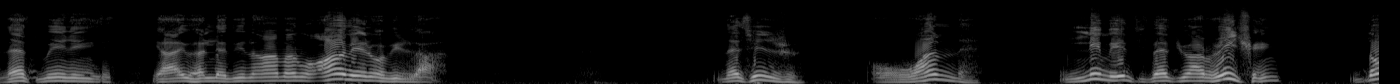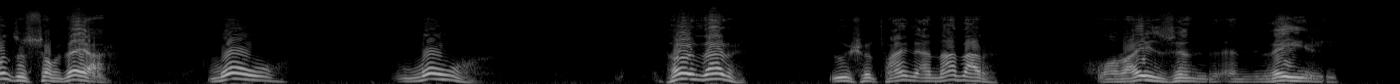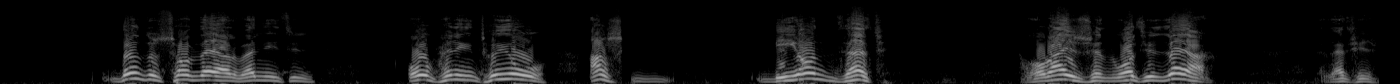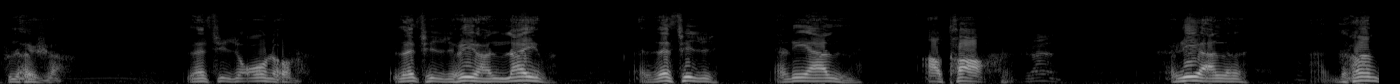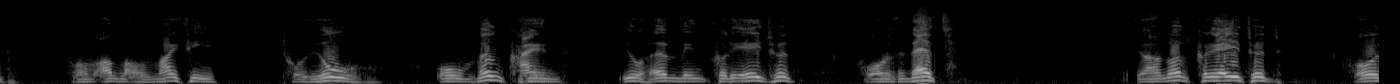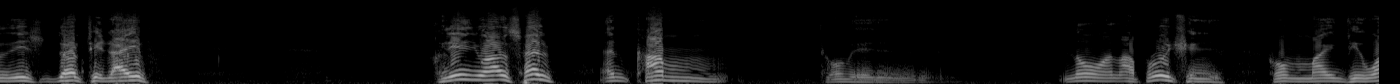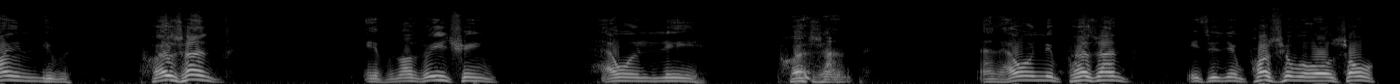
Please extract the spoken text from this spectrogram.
That meaning, يا أيها الذين آمنوا آمنوا بالله. That is one limit that you are reaching. Don't stop there. Move, move further. You should find another horizon and veil. Don't stop there when it is opening to you. Ask beyond that horizon what is there. That is pleasure. That is honor. That is real life. That is real ata, real uh, grant from Allah Almighty to you, O mankind. You have been created for that. You are not created for this dirty life. Clean yourself and come to me. No one approaching from my divine present if not reaching heavenly present. And heavenly present, it is impossible also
